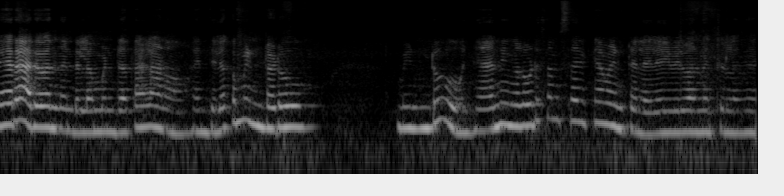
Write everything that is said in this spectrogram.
വേറെ ആരോ വന്നിട്ടുണ്ടല്ലോ മിണ്ടാത്താളാണോ എന്തിലൊക്കെ മിണ്ടടോ? മിണ്ടു ഞാൻ നിങ്ങളോട് സംസാരിക്കാൻ വേണ്ടിയിട്ടല്ലേ ലൈവിൽ വന്നിട്ടുള്ളത്.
